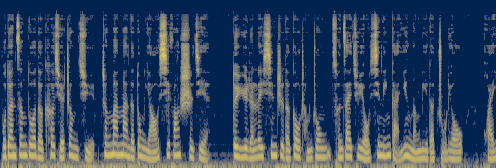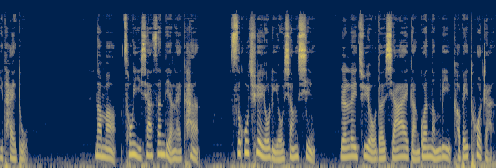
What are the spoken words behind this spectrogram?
不断增多的科学证据正慢慢的动摇西方世界对于人类心智的构成中存在具有心灵感应能力的主流。怀疑态度。那么，从以下三点来看，似乎确有理由相信，人类具有的狭隘感官能力可被拓展。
